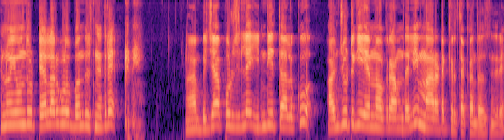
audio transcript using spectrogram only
ಇನ್ನು ಈ ಒಂದು ಟೇಲರ್ಗಳು ಬಂದು ಸ್ನೇಹಿತರೆ ಬಿಜಾಪುರ ಜಿಲ್ಲೆ ಇಂಡಿ ತಾಲೂಕು ಅಂಜುಟಗಿ ಅನ್ನೋ ಗ್ರಾಮದಲ್ಲಿ ಮಾರಾಟಕ್ಕಿರ್ತಕ್ಕಂಥದ್ದು ಸ್ನೇಹಿತರೆ.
